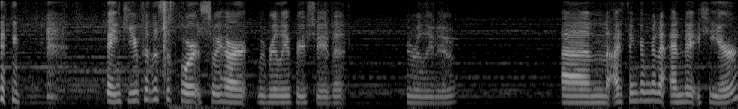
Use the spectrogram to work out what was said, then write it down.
Thank you for the support, sweetheart. We really appreciate it. We really do. And I think I'm gonna end it here.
